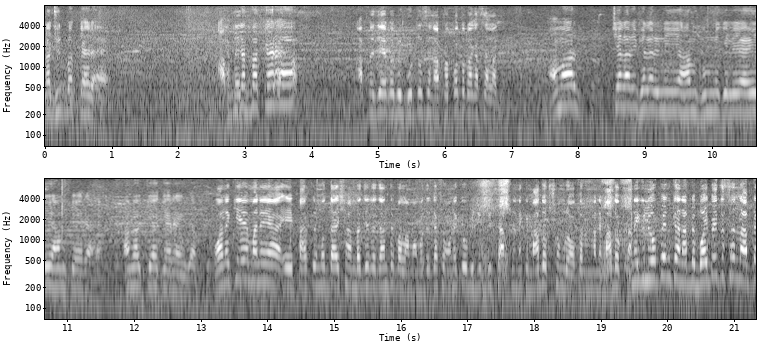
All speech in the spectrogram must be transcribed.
ना झूठ बात कह रहे हैं আপনি हकीकत बात कह रहे हैं हम আপনি যে এভাবে ঘুরতেছেন আপনার কত টাকা স্যালারি हमार चलारी फैलारी नहीं है हम घूमने के लिए आए हम कह আমরা কি কেয়ার এনজাম? অনেকে মানে এই পার্কের মধ্যে এসে আমরা যেটা জানতে পারলাম আমাদের কাছে অনেকে অভিযোগ দিচ্ছে আপনি নাকি মাদক সংগ্রহ করেন মানে মাদক খান। এগুলি ওপেন খান আপনি ভয় পেতেছেন না আপনি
